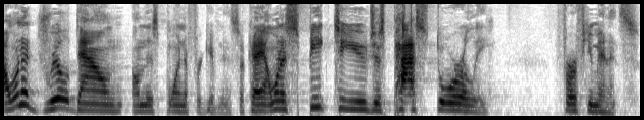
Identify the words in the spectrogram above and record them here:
I want to drill down on this point of forgiveness, okay? I want to speak to you just pastorally for a few minutes.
